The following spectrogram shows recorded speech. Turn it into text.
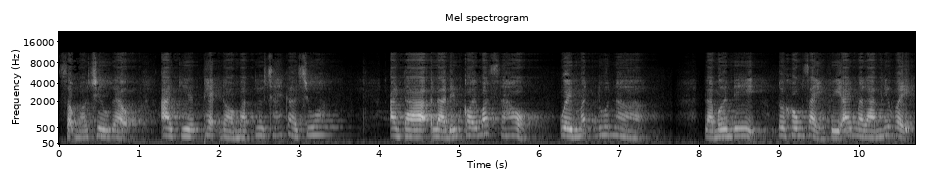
Giọng nói trêu gạo, ai kia thẹn đỏ mặt như trái cà chua. Anh ta là đến coi mắt sao? Quên mất luôn à? Làm ơn đi, tôi không rảnh vì anh mà làm như vậy,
